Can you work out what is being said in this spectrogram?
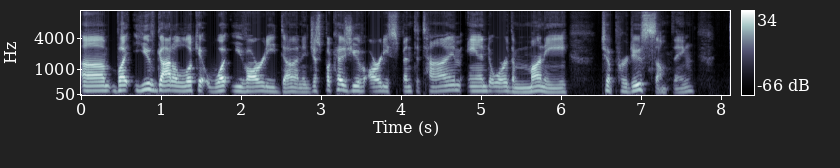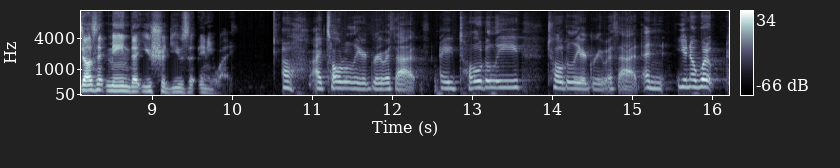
Um, but you've got to look at what you've already done, and just because you've already spent the time and or the money to produce something doesn't mean that you should use it anyway. Oh, I totally agree with that. I totally, totally agree with that. And you know what?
